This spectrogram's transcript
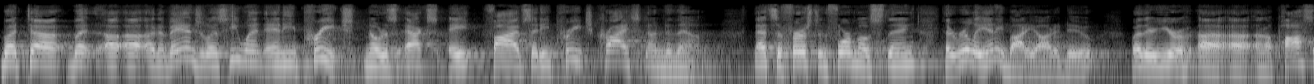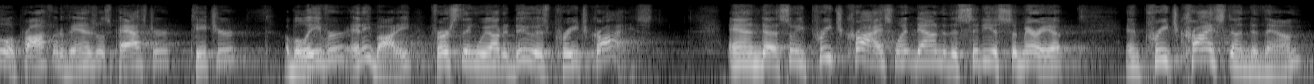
But, uh, but uh, uh, an evangelist, he went and he preached. Notice Acts 8, 5 said he preached Christ unto them. That's the first and foremost thing that really anybody ought to do. Whether you're uh, uh, an apostle, a prophet, evangelist, pastor, teacher, a believer, anybody, first thing we ought to do is preach Christ. And uh, so he preached Christ, went down to the city of Samaria, and preached Christ unto them.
